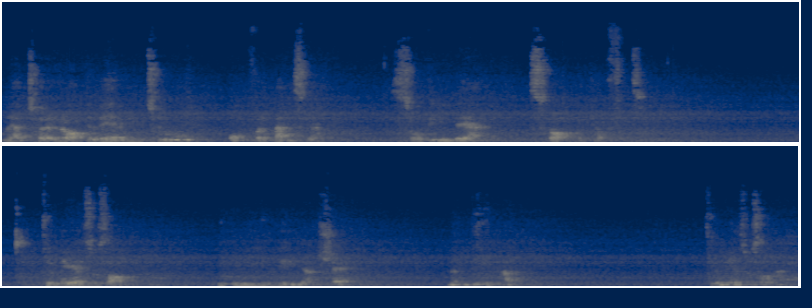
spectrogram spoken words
Når jeg tør å aktivere min tro overfor et menneske, så vil det skape kraft. Til og med Jesus sa ikke min vilje skjer, men din Herre. Til og med Jesus sa det.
